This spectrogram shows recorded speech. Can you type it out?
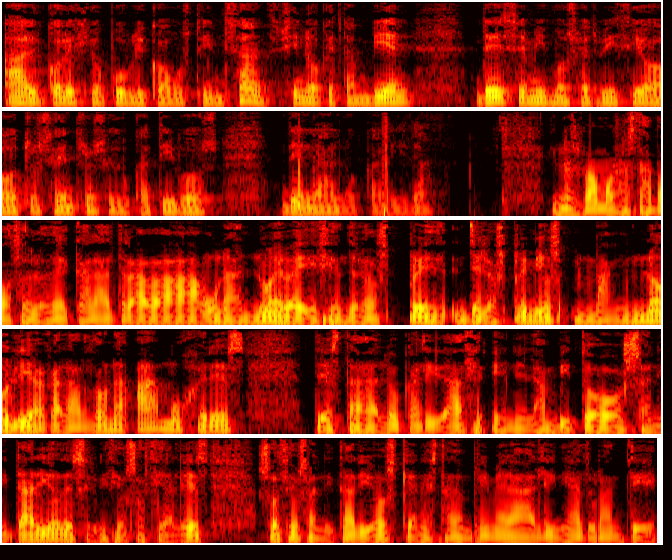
al Colegio Público Agustín Sanz, sino que también dé ese mismo servicio a otros centros educativos de la localidad. Y nos vamos hasta Pozuelo de Calatrava, una nueva edición de los, de los premios Magnolia galardona a mujeres de esta localidad en el ámbito sanitario, de servicios sociales, sociosanitarios que han estado en primera línea durante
